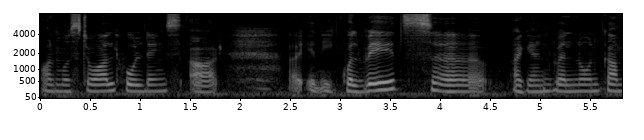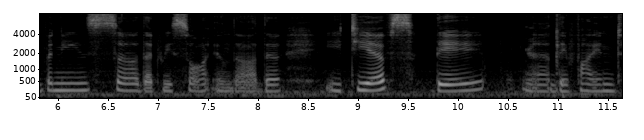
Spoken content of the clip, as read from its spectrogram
almost all holdings are uh, in equal weights. Uh, again, well-known companies uh, that we saw in the other ETFs, they they find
